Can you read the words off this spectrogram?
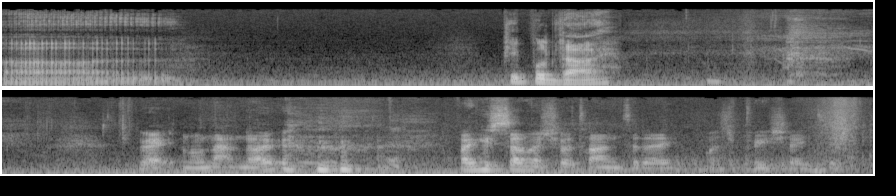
uh, people die. Great. And on that note, thank you so much for your time today. Much appreciated.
